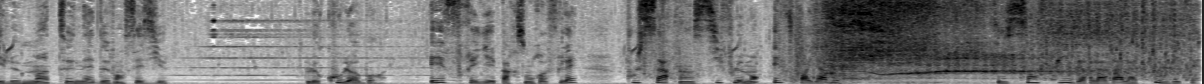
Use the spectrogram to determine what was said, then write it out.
et le maintenait devant ses yeux le coulobre, effrayé par son reflet, poussa un sifflement effroyable et s'enfuit vers l'aval à toute vitesse.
